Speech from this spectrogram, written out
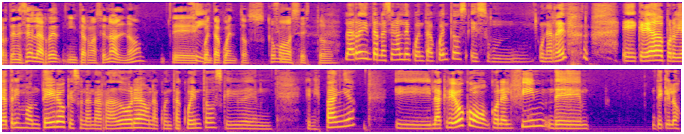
pertenece a la red internacional, ¿no? De cuentacuentos. ¿Cómo es esto? La red internacional de cuentacuentos es una red eh, creada por Beatriz Montero, que es una narradora, una cuentacuentos que vive en, España, y la creó con, el fin de, que los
